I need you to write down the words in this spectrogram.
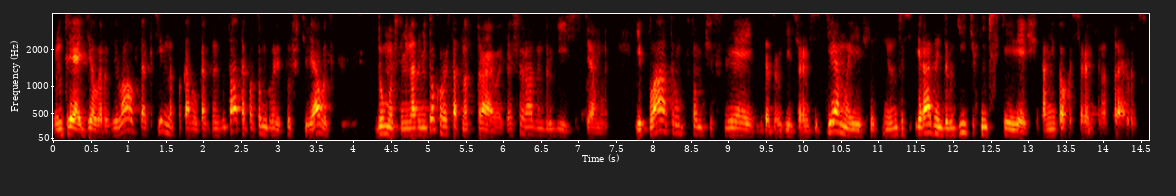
внутри отдела развивался, активно показывал как результаты, а потом говорит, слушайте, я вот думаю, что не надо не только Росстат настраивать, а еще разные другие системы. И Platrум в том числе, и какие-то другие CRM-системы, и, ну, то есть и разные другие технические вещи. Там не только CRM настраиваются.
